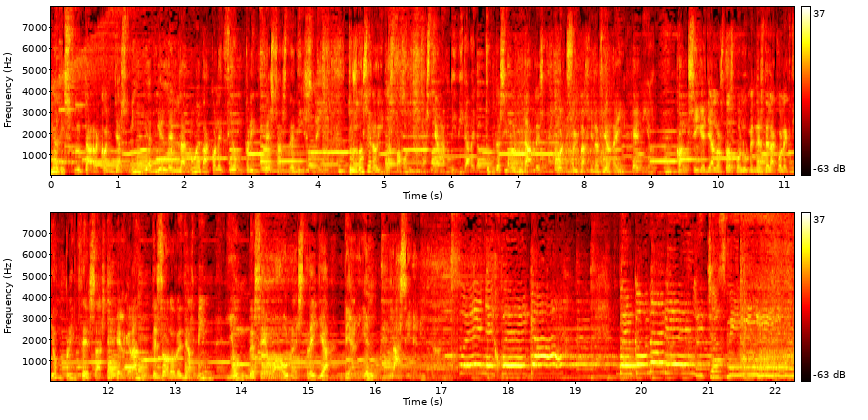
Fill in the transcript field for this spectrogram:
Ven a disfrutar con Yasmín y Ariel en la nueva colección Princesas de Disney. Tus dos heroínas favoritas te harán vivir aventuras inolvidables con su imaginación e ingenio. Consigue ya los dos volúmenes de la colección Princesas, El gran tesoro de Yasmín y Un deseo a una estrella de Ariel la Sirenita. Sueña y juega, ven con Ariel y Jasmine,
